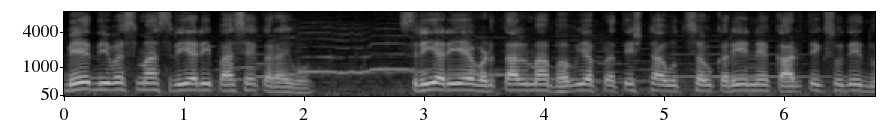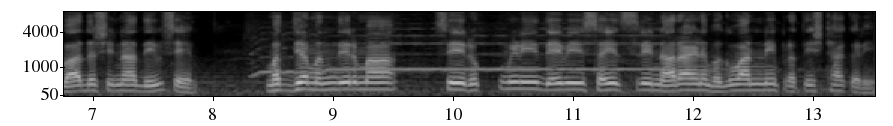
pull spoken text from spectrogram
બે દિવસમાં શ્રીહરિ પાસે કરાવ્યો. શ્રીહરિએ વડતાલમાં ભવ્ય પ્રતિષ્ઠા ઉત્સવ કરીને કાર્તિક સુધી દ્વાદશીના દિવસે મધ્ય મંદિરમાં શ્રી રૂક્મિણી દેવી સહિત શ્રી નારાયણ ભગવાનની પ્રતિષ્ઠા કરી.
